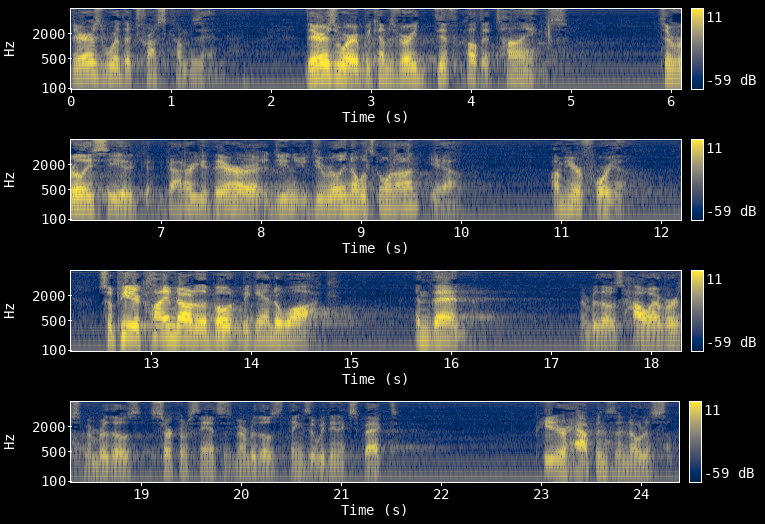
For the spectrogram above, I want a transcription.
There's where the trust comes in. There's where it becomes very difficult at times to really see God, are you there? Do you, do you really know what's going on? Yeah. I'm here for you. So Peter climbed out of the boat and began to walk. And then, remember those howevers? Remember those circumstances? Remember those things that we didn't expect? Peter happens to notice something.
